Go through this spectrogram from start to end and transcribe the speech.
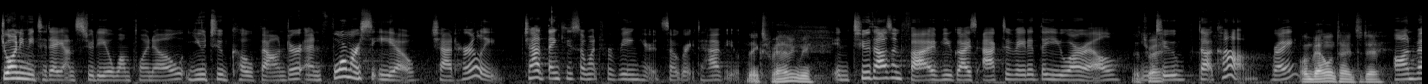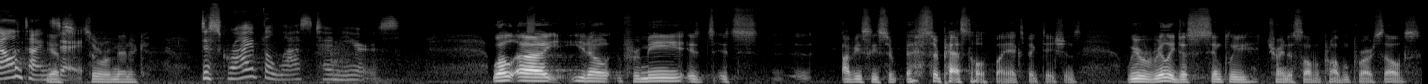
Joining me today on Studio 1.0, YouTube co founder and former CEO, Chad Hurley. Chad, thank you so much for being here. It's so great to have you. Thanks for having me. In 2005, you guys activated the URL That's right. youtube.com, right? On Valentine's Day. On Valentine's Yes, Day. so romantic. Describe the last 10 years. Well, uh, you know, for me, it's, it's obviously sur- surpassed all of my expectations. We were really just simply trying to solve a problem for ourselves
